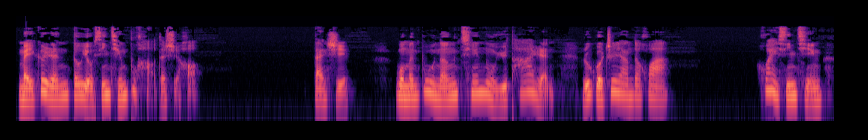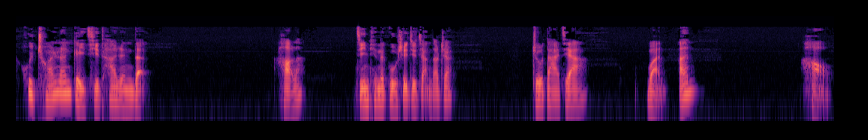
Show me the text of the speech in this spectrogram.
每个人都有心情不好的时候，但是我们不能迁怒于他人。如果这样的话，坏心情会传染给其他人的。好了，今天的故事就讲到这儿。祝大家晚安，好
